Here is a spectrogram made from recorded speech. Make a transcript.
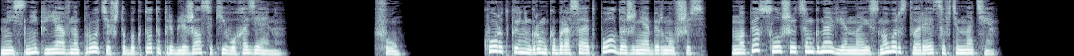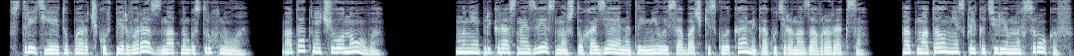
Мясник явно против, чтобы кто-то приближался к его хозяину. Фу. Коротко и негромко бросает пол, даже не обернувшись, но пес слушается мгновенно и снова растворяется в темноте. Встреть я эту парочку в первый раз, знатно бы струхнула. А так ничего нового. Мне прекрасно известно, что хозяин этой милой собачки с клыками, как у тиранозавра Рекса, отмотал несколько тюремных сроков,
